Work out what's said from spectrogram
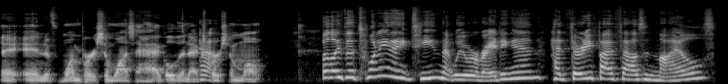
and if one person wants to haggle, the next Yeah. person won't. But like the 2019 that we were writing in had 35,000 miles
